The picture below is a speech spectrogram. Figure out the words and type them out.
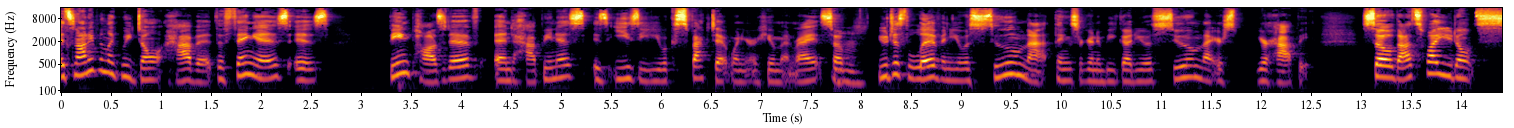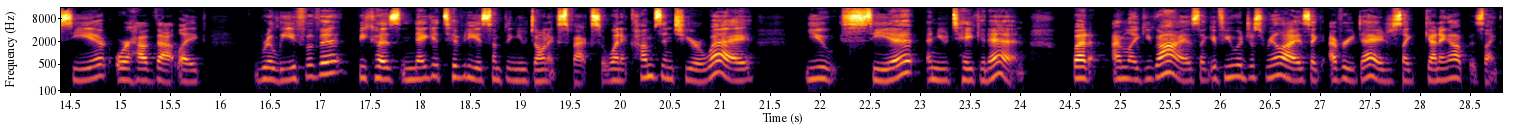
it's not even like we don't have it. The thing is, is being positive and happiness is easy. You expect it when you're a human, right? So mm-hmm. you just live and you assume that things are going to be good. You assume that you're you're happy. So that's why you don't see it or have that like relief of it because negativity is something you don't expect. So when it comes into your way, you see it and you take it in. But I'm like, you guys, like if you would just realize like every day, just like getting up is like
